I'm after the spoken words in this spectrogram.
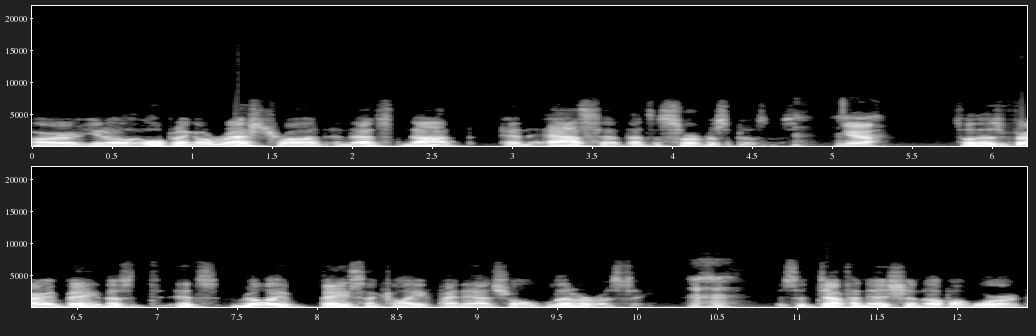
are you know opening a restaurant, and that's not an asset; that's a service business. Yeah. So there's very big. There's it's really basically financial literacy. Mm-hmm. It's a definition of a word.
